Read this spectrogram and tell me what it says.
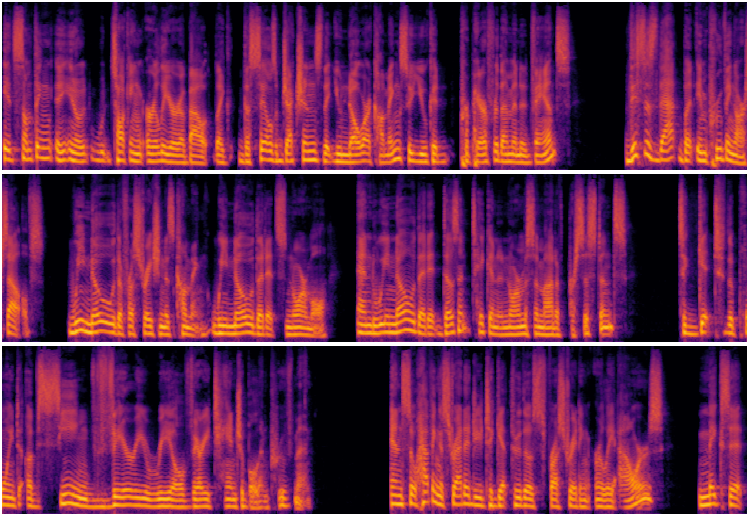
It's something, uh, you know, talking earlier about like the sales objections that you know are coming so you could prepare for them in advance. This is that, but improving ourselves we know the frustration is coming. We know that it's normal. And we know that it doesn't take an enormous amount of persistence to get to the point of seeing very real, very tangible improvement. And so having a strategy to get through those frustrating early hours makes it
